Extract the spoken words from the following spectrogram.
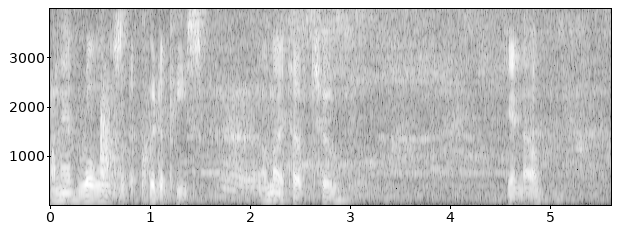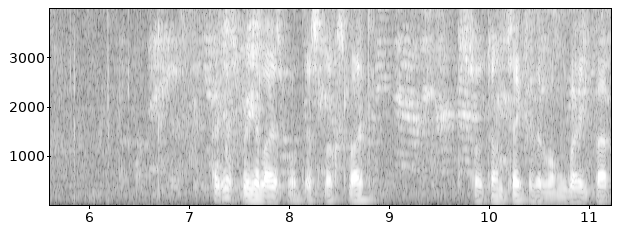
I have rolls at a quid a piece. I might have two. You know. I just realised what this looks like, so don't take it the wrong way, but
